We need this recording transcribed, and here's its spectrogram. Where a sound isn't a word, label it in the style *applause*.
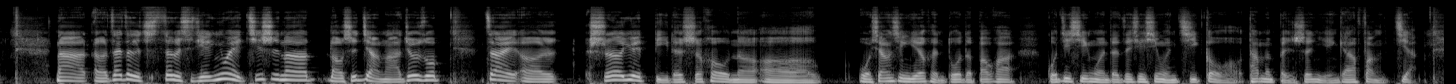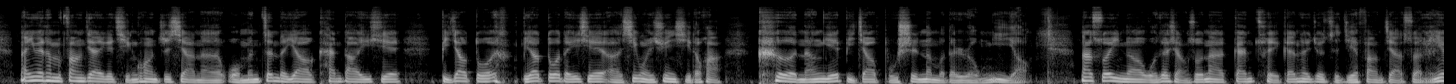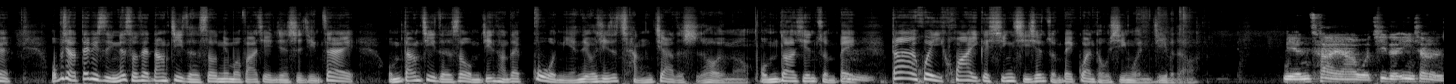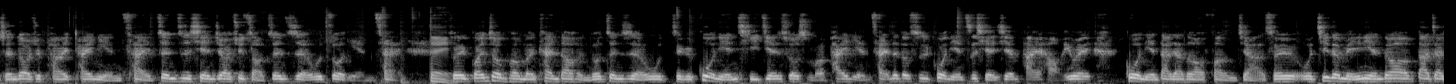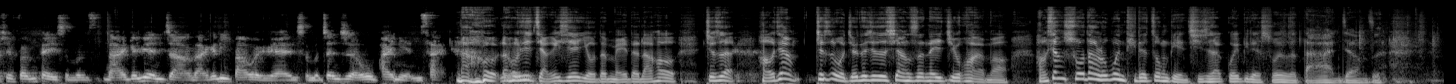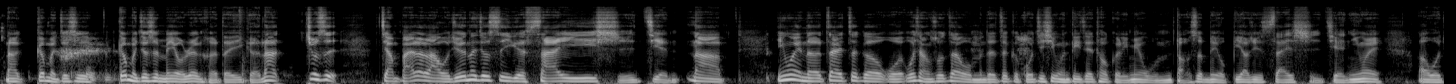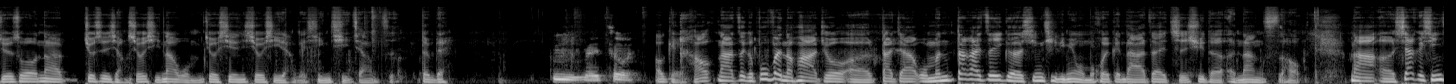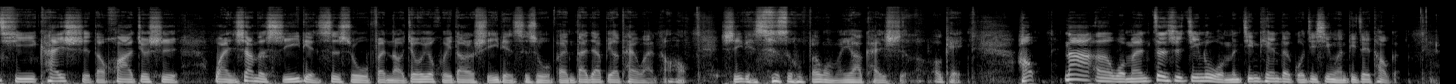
那呃，在这个这个时间，因为其实呢，老实讲啊，就是说在呃十二月底的时候呢，呃，我相信也有很多的，包括国际新闻的这些新闻机构哦，他们本身也应该要放假。那因为他们放假一个情况之下呢，我们真的要看到一些。比较多、*laughs* 比较多的一些呃新闻讯息的话，可能也比较不是那么的容易哦。那所以呢，我就想说，那干脆干脆就直接放假算了。因为我不晓得，Dennis，你那时候在当记者的时候，你有没有发现一件事情？在我们当记者的时候，我们经常在过年，尤其是长假的时候，有没有？我们都要先准备，大概会花一个星期先准备罐头新闻，你记不得吗？年菜啊，我记得印象很深，都要去拍拍年菜。政治线就要去找政治人物做年菜。对，所以观众朋友们看到很多政治人物这个过年期间说什么拍年菜，那都是过年之前先拍好，因为过年大家都要放假。所以我记得每一年都要大家去分配什么哪一个院长、哪一个立法委员、什么政治人物拍年菜，然后然后去讲一些有的没的，然后就是好像就是我觉得就是像是那一句话有没有？好像说到了问题的重点，其实他规避了所有的答案这样子。那根本就是 *laughs* 根本就是没有任何的一个，那就是讲白了啦。我觉得那就是一个塞时间。那因为呢，在这个我我想说，在我们的这个国际新闻 DJ Talk 里面，我们倒是没有必要去塞时间，因为呃，我觉得说那就是想休息，那我们就先休息两个星期这样子，对不对？嗯，没错。OK，好，那这个部分的话就，呃，大家我们大概这一个星期里面，我们会跟大家再持续的 announce 哦。那呃，下个星期开始的话，就是晚上的十一点四十五分哦，就又回到了十一点四十五分，大家不要太晚了哈，十一点四十五分我们又要开始了，OK，好。那呃，我们正式进入我们今天的国际新闻 DJ Talk。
